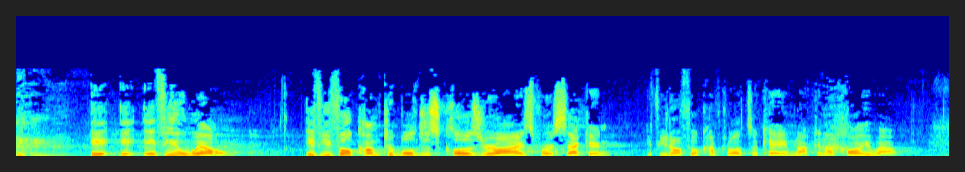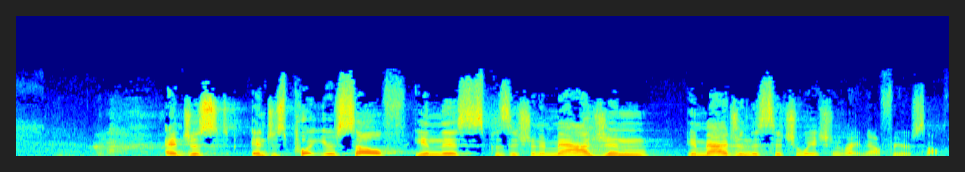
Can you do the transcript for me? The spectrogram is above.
me. if you will, if you feel comfortable, just close your eyes for a second. If you don't feel comfortable, it's okay. I'm not going to call you out. And just, and just put yourself in this position. Imagine, imagine this situation right now for yourself.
